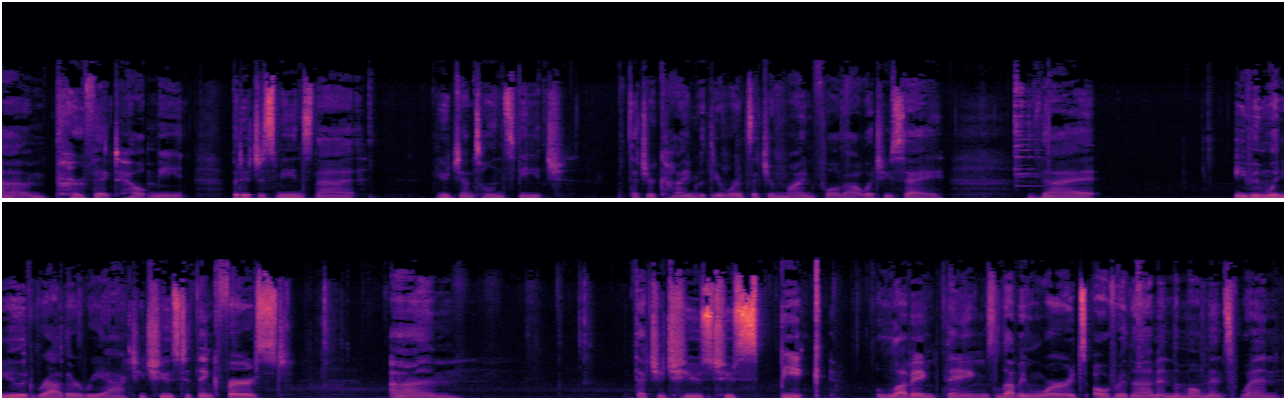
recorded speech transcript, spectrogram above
um, perfect helpmeet, but it just means that you're gentle in speech, that you're kind with your words, that you're mindful about what you say, that even when you would rather react, you choose to think first um, that you choose to speak loving things, loving words over them in the moments when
